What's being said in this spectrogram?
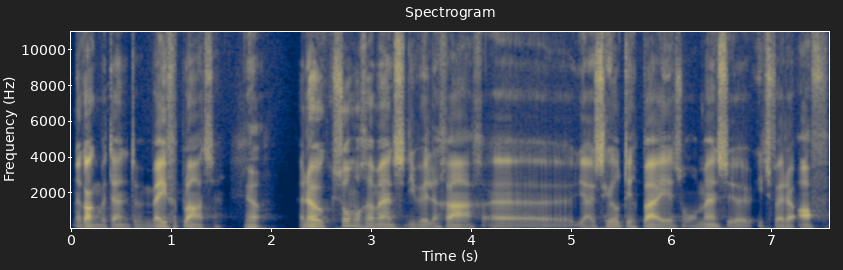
Dan kan ik mijn tenten mee verplaatsen. Ja. En ook sommige mensen die willen graag eh, juist heel dichtbij en sommige mensen iets verder af.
